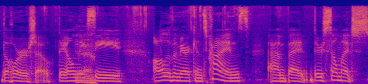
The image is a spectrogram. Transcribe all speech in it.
the horror show. They only yeah. see all of Americans' crimes, um, but there's so much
